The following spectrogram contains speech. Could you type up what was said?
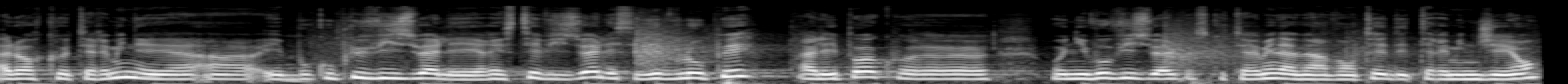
alors que Thérémine est, beaucoup plus visuel et est resté visuel et s'est développé à l'époque au niveau visuel parce que Thérémine avait inventé des Thérémines géants.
